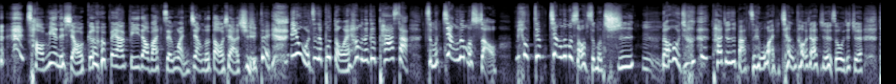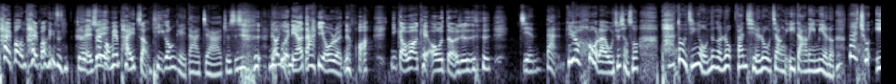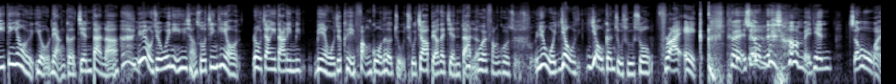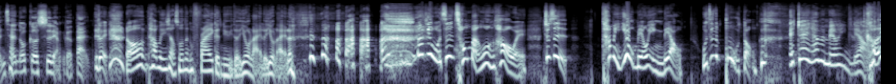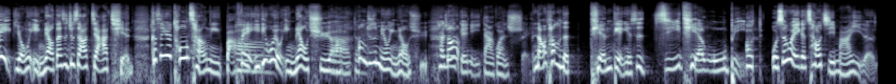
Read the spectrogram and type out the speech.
炒面的小哥被他逼到把整碗酱都倒下去。对，因为我真的不懂哎、欸，他们那个 pasta 怎么酱？那么少，没有酱酱那么少，怎么吃？嗯，然后我就他就是把整碗酱倒下去的时候，我就觉得太棒太棒，一直对，在旁边拍掌，提供给大家。就是如果你要搭游轮的话，你搞不好可以 order 就是。煎蛋，因为后来我就想说，啪，都已经有那个肉番茄肉酱意大利面了，那就一定要有两个煎蛋啦、啊。嗯、因为我觉得维尼已经想说，今天有肉酱意大利面，我就可以放过那个主厨，叫他不要再煎蛋了。不会放过主厨，因为我又又跟主厨说 fry egg。对，所以我们那时候每天中午晚餐都各吃两个蛋。对，然后他们也想说，那个 fry egg 女的又来了，又来了。而且我真的充满问号哎、欸，就是他们又没有饮料。我真的不懂，哎、欸，对他们没有饮料，可以有饮料，但是就是要加钱。可是因为通常你 buffet 一定会有饮料区啊，啊他们就是没有饮料区，他就会给你一大罐水，然后他们的甜点也是极甜无比。哦，我身为一个超级蚂蚁人，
